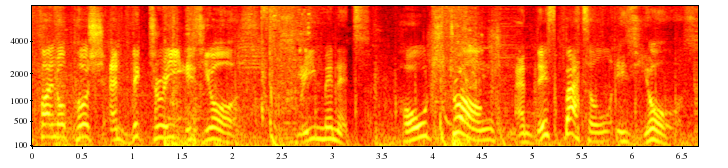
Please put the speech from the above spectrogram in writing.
One final push and victory is yours. Three minutes. Hold strong and this battle is yours.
